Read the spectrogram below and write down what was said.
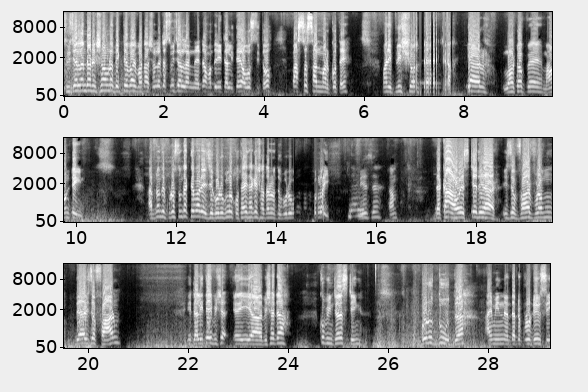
সুইজারল্যান্ড অনেক সময় আমরা দেখতে পাই বাট আসলে এটা সুইজারল্যান্ড না, এটা আমাদের ইটালিতে অবস্থিত, পাঁচশো সান মার্কোতে। মানে please show that here lot of mountain আপনাদের প্রশ্ন থাকতে পারে যে গরুগুলো কোথায় থাকে সাধারণত? গরুগুলোই the cow stay there is a far from there is a farm ইটালিতে এই বিষয় এই বিষয়টা খুব ইন্টারেস্টিং গরুর দুধ I mean that producing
